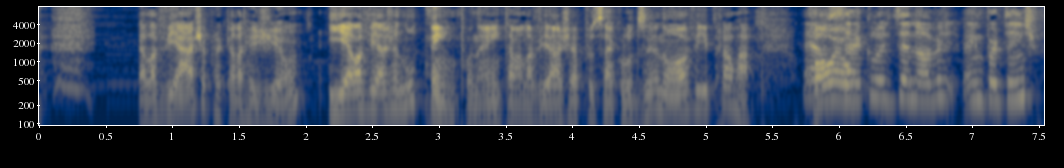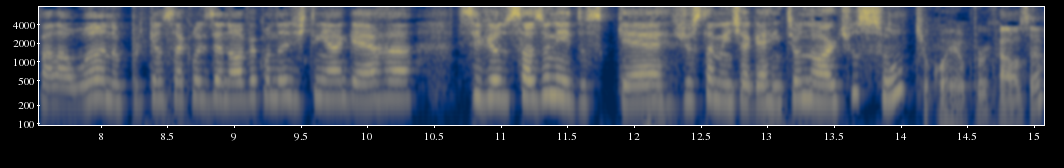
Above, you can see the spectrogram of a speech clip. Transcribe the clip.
Ela viaja pra aquela região e ela viaja no tempo, né? Então ela viaja pro século XIX e pra lá. É, Qual o é o século XIX é importante falar o ano, porque no século XIX é quando a gente tem a guerra civil dos Estados Unidos, que é justamente a guerra entre o norte e o sul, que ocorreu por causa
